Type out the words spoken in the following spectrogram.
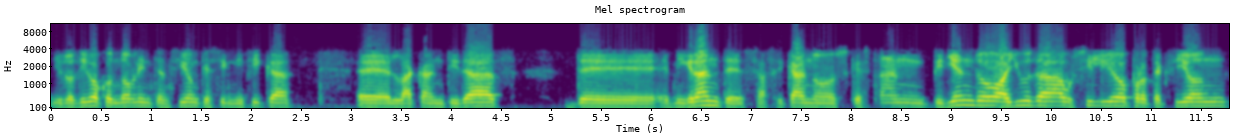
y lo digo con doble intención, que significa eh, la cantidad de emigrantes africanos que están pidiendo ayuda, auxilio, protección,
